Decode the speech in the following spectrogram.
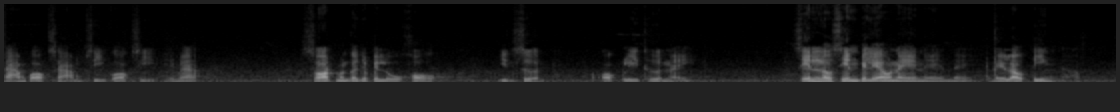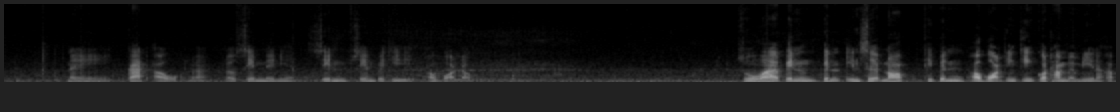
สามก็ aux สามสี่ก็ aux สี่เห็นไหม source มันก็จะเป็น local insert aux return ไหน send เรา send ไปแล้วในในในใน routing นะครับ ใน card out นะเรา send ในนี้ send send ไปที่ outboard เรา สมมติว่าเป็นเป็น insert นอกที่เป็น outboard จริง ๆ ก็ทำแบบนี้นะครับ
